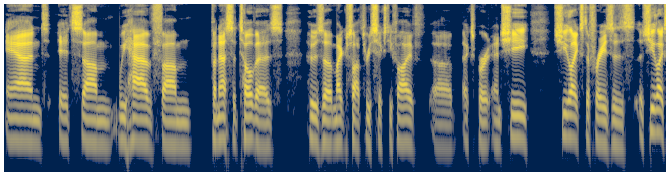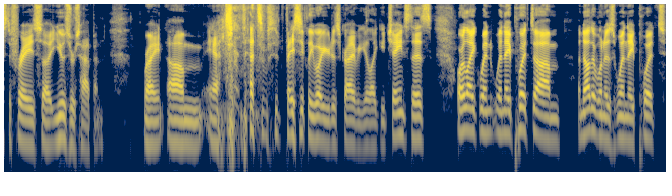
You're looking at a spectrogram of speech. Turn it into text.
and it's um, we have um, Vanessa Toves, who's a Microsoft 365 uh, expert, and she she likes the phrases she likes the phrase uh, "users happen." Right, um, and that's basically what you're describing. You're like you change this, or like when when they put um, another one is when they put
